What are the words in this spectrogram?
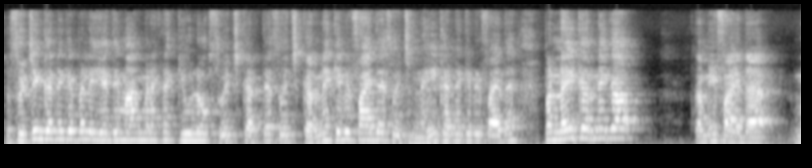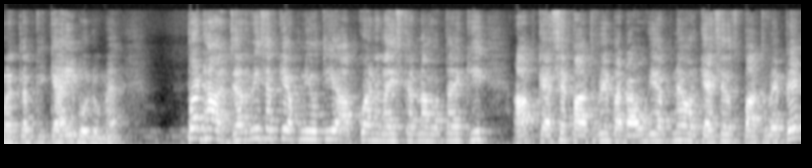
तो स्विचिंग करने के पहले ये दिमाग में रखना क्यों लोग स्विच करते हैं? स्विच करने के भी फ़ायदे है स्विच नहीं करने के भी फ़ायदा है। पर नहीं करने का कमी फ़ायदा है। मतलब कि क्या ही बोलूँ मैं? बट हाँ जर्नी सबकी अपनी होती है। आपको एनालाइज करना होता है कि आप कैसे पाथवे बनाओगे अपने और कैसे उस पाथवे पे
